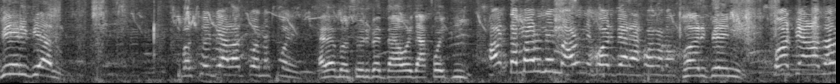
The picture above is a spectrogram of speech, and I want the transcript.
બે રૂપિયા બસો રૂપિયા તો નથી અરે બસો રૂપિયા ના હોય કોઈ થી હા તમારું નહીં મારું નહીં સો રૂપિયા રાખવા સો રૂપિયા ની. સો રૂપિયા થાવ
